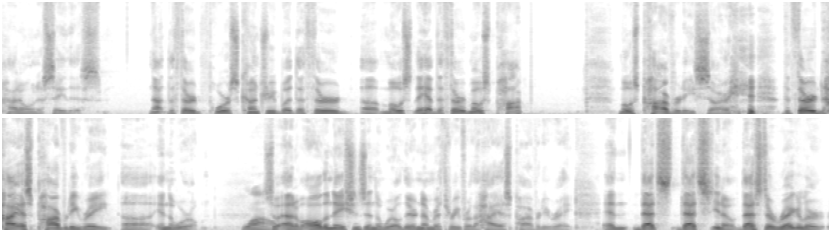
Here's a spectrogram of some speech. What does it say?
How do I want to say this? not the third poorest country, but the third uh, most. They have the third most pop, most poverty. Sorry, the third highest poverty rate uh, in the world. Wow. So out of all the nations in the world, they're number three for the highest poverty rate, and that's that's you know that's their regular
